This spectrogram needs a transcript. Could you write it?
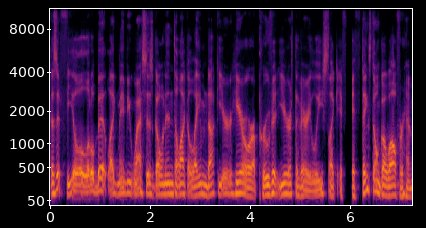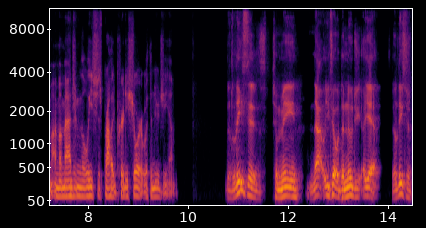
Does it feel a little bit like maybe Wes is going into like a lame duck year here or a prove it year at the very least? Like if if things don't go well for him, I'm imagining the leash is probably pretty short with the new GM. The lease is to me not you said with the new G, yeah. The lease is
